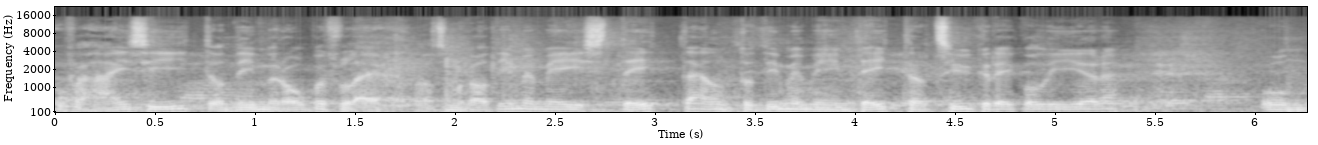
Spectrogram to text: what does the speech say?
auf einer Seite und immer oberflächlicher. Also man geht immer mehr ins Detail und immer mehr im Detail Zeug regulieren. Und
